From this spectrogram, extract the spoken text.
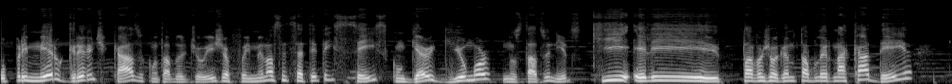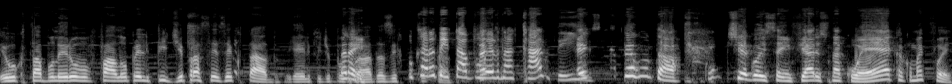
O primeiro grande caso com o tabuleiro de Ouija foi em 1976, com Gary Gilmore, nos Estados Unidos, que ele tava jogando tabuleiro na cadeia e o tabuleiro falou pra ele pedir pra ser executado. E aí ele pediu Peraí. posadas e O cara tem tabuleiro na É cadeia. isso que eu ia perguntar. Como que chegou isso aí? Enfiaram isso na cueca? Como é que foi?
